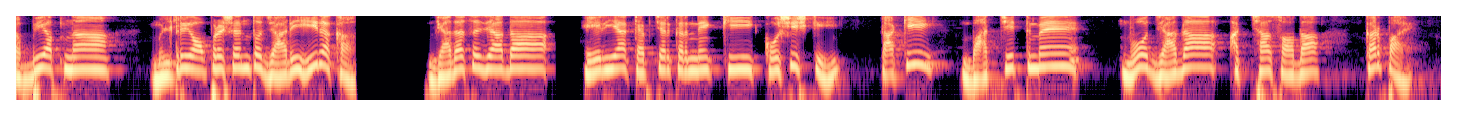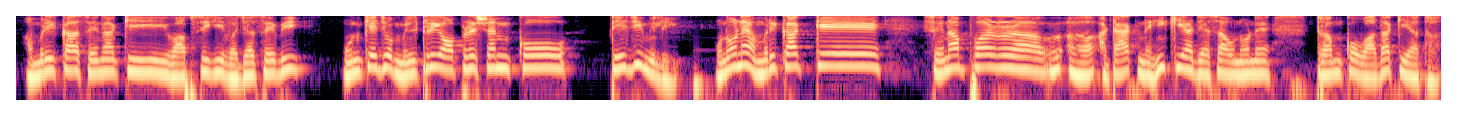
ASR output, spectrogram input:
तब भी अपना मिलिट्री ऑपरेशन तो जारी ही रखा। ज़्यादा से ज़्यादा एरिया कैप्चर करने की कोशिश की ताकि बातचीत में वो ज़्यादा अच्छा सौदा कर पाए। अमेरिका सेना की वापसी की वजह से भी उनके जो मिलिट्री ऑपरेशन को तेज़ी मिली। उन्होंने अमेरिका के सेना पर अटैक नहीं किया जैसा उन्होंने ट्रंप को वादा किया था।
